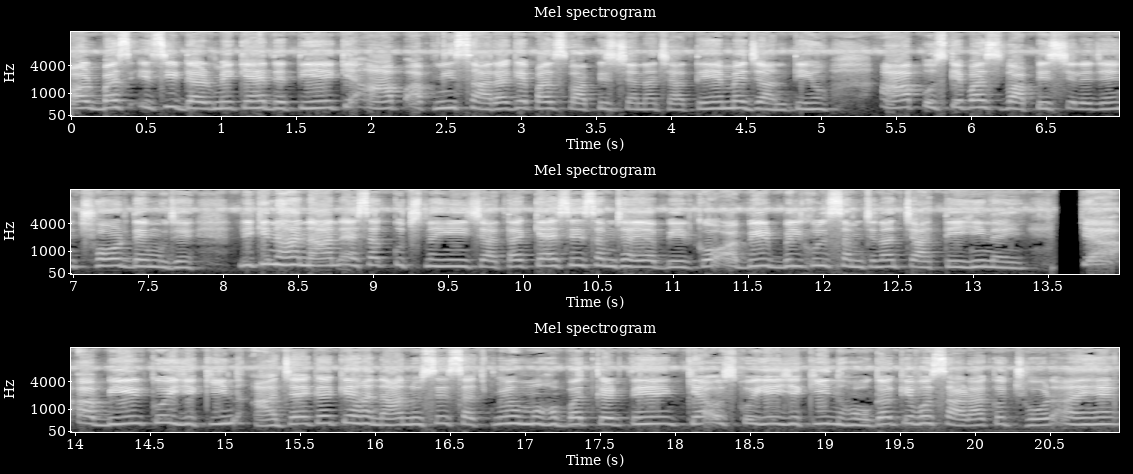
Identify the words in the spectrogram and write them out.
और बस इसी डर में कह देती है कि आप अपनी सारा के पास वापस जाना चाहते हैं, मैं जानती हूँ। आप उसके पास वापस चले जाएँ, छोड़ दें मुझे। लेकिन हनान ऐसा कुछ नहीं चाहता। कैसे समझाए अबीर को? अबीर बिल्कुल समझना चाहती ही नहीं। क्या अबीर को यकीन आ जाएगा कि हनान उसे सच में मोहब्बत करते हैं? क्या उसको ये यकीन होगा कि वो सारा को छोड़ आए हैं?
